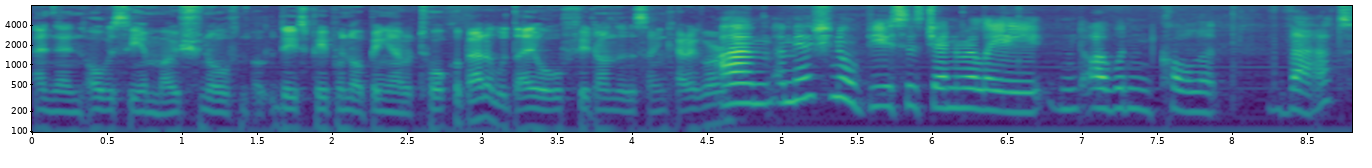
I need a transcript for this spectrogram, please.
and then obviously emotional. These people not being able to talk about it, would they all fit under the same category? um, emotional abuse is generally I wouldn't call it that.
